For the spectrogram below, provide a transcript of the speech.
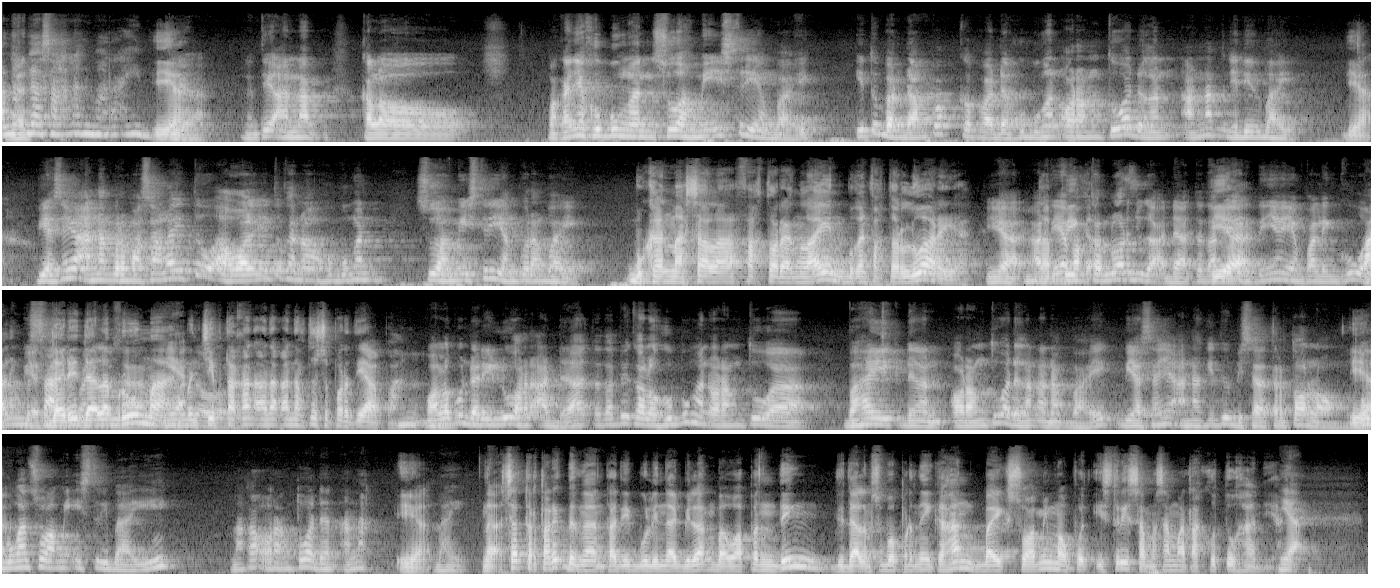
Anak nggak salah dimarahin. Iya. Nanti anak kalau makanya hubungan suami istri yang baik itu berdampak kepada hubungan orang tua dengan anak jadi baik. Iya. Biasanya anak bermasalah itu awalnya itu karena hubungan suami istri yang kurang baik. Bukan masalah faktor yang lain, bukan faktor luar ya. Iya, artinya Tapi- faktor luar juga ada, tetapi Iya. artinya yang paling kuat Paling besar. Dari paling dalam besar. rumah Iya, menciptakan anak-anak itu seperti apa? betul. Walaupun dari luar ada, tetapi kalau hubungan orang tua baik dengan orang tua dengan anak baik, biasanya anak itu bisa tertolong. Iya. Hubungan suami istri baik, maka orang tua dan anak Iya. baik. Nah, saya tertarik dengan tadi Bu Linda bilang bahwa penting di dalam sebuah pernikahan baik suami maupun istri sama-sama takut Tuhan ya. Ya.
